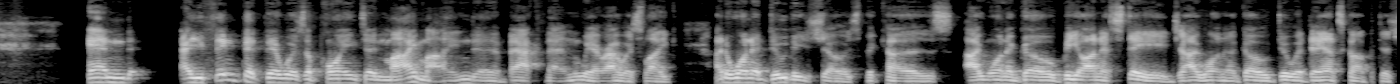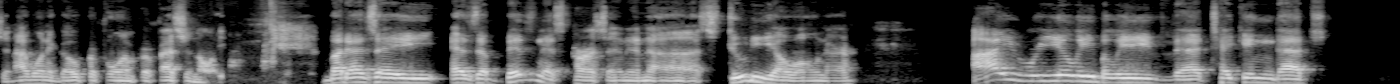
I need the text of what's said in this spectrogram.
And I think that there was a point in my mind uh, back then where I was like, I don't want to do these shows because I want to go be on a stage. I want to go do a dance competition. I want to go perform professionally. But as a as a business person and a studio owner, I really believe that taking that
